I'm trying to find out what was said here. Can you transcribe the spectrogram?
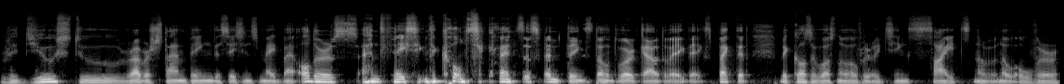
reduced to rubber stamping decisions made by others and facing the consequences when things don't work out the way they expected because there was no overreaching sight, no, no over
